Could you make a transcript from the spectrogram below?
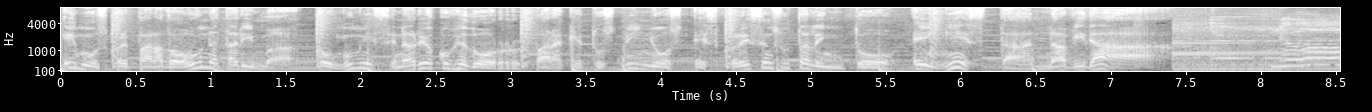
hemos preparado una tarima con un escenario acogedor para que tus niños expresen su talento en esta Navidad. Noche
